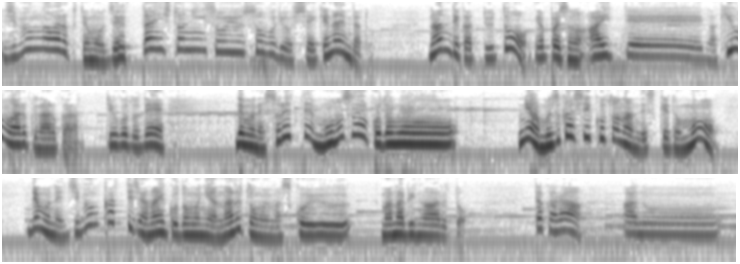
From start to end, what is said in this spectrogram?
自分が悪くても絶対に人にそういう素振りをしちゃいけないんだと。なんでかっていうと、やっぱりその相手が気分悪くなるからっていうことで、でもね、それってものすごい子供には難しいことなんですけども、でもね、自分勝手じゃない子供にはなると思います。こういう学びがあると。だから、あのー、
